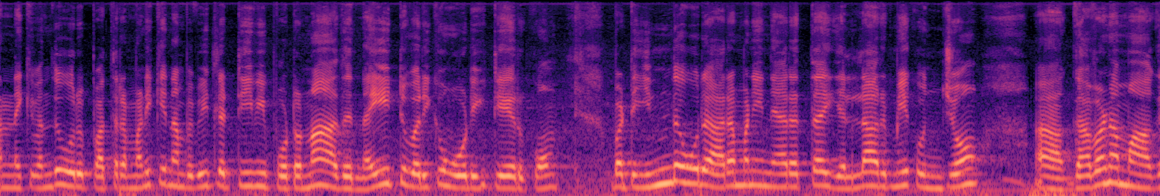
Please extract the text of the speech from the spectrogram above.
அன்னைக்கு வந்து ஒரு பத்தரை மணிக்கு நம்ம வீட்டில் டிவி போட்டோம்னா அது நைட்டு வரைக்கும் ஓடிக்கிட்டே இருக்கும். பட் இந்த ஒரு அரை மணி நேரத்தை எல்லாருமே கொஞ்சம் கவனமாக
